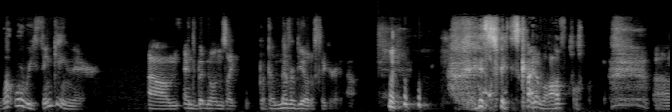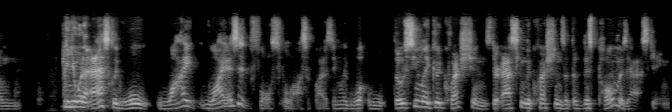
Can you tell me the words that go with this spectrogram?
what were we thinking there? Um, and but Milton's like, but they'll never be able to figure it out. it's it's kind of awful. Um, and you want to ask like well why why is it false philosophizing? Like what those seem like good questions. They're asking the questions that the, this poem is asking.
